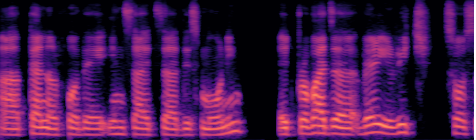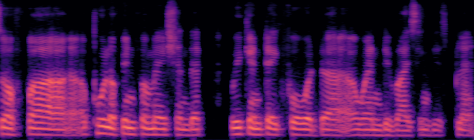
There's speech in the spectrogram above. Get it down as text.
uh, panel for the insights uh, this morning. It provides a very rich source of uh, a pool of information that we can take forward uh, when devising this plan.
